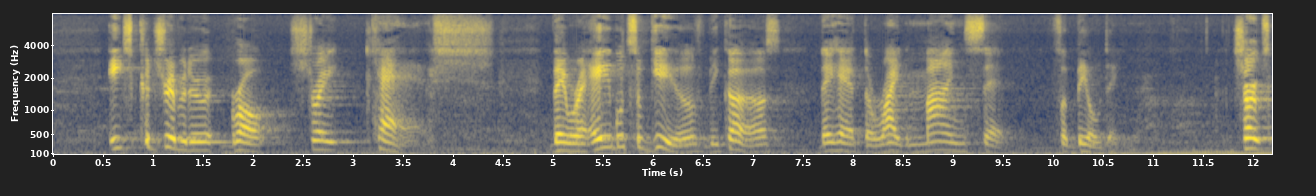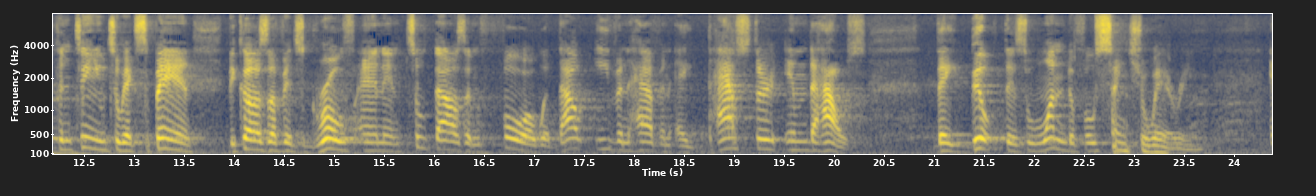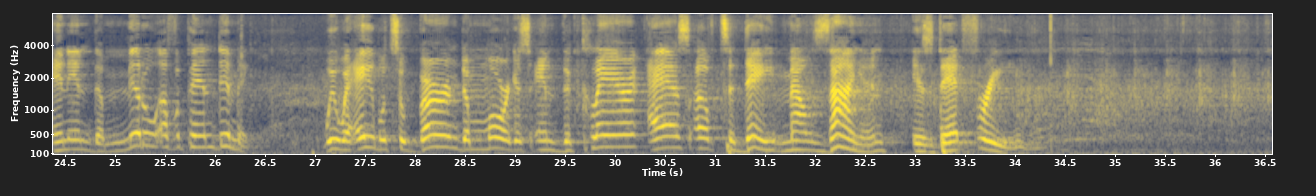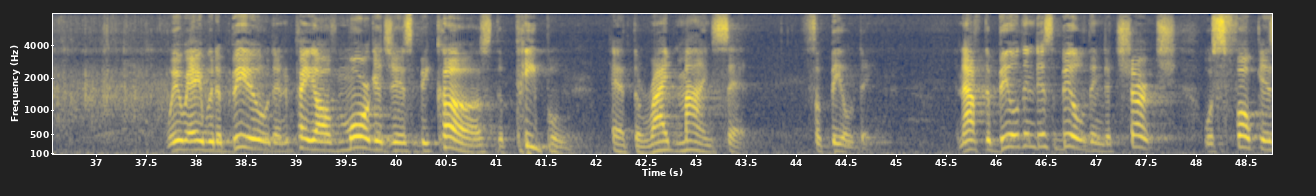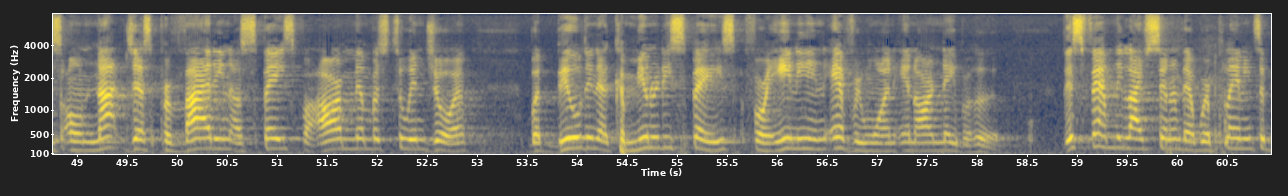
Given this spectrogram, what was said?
Each contributor brought straight cash. They were able to give because they had the right mindset for building. Church continued to expand because of its growth, and in 2004, without even having a pastor in the house, they built this wonderful sanctuary. And in the middle of a pandemic, we were able to burn the mortgage and declare as of today, Mount Zion is debt free. We were able to build and pay off mortgages because the people had the right mindset for building. And after building this building, the church was focused on not just providing a space for our members to enjoy, but building a community space for any and everyone in our neighborhood. This Family Life Center that we're planning to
